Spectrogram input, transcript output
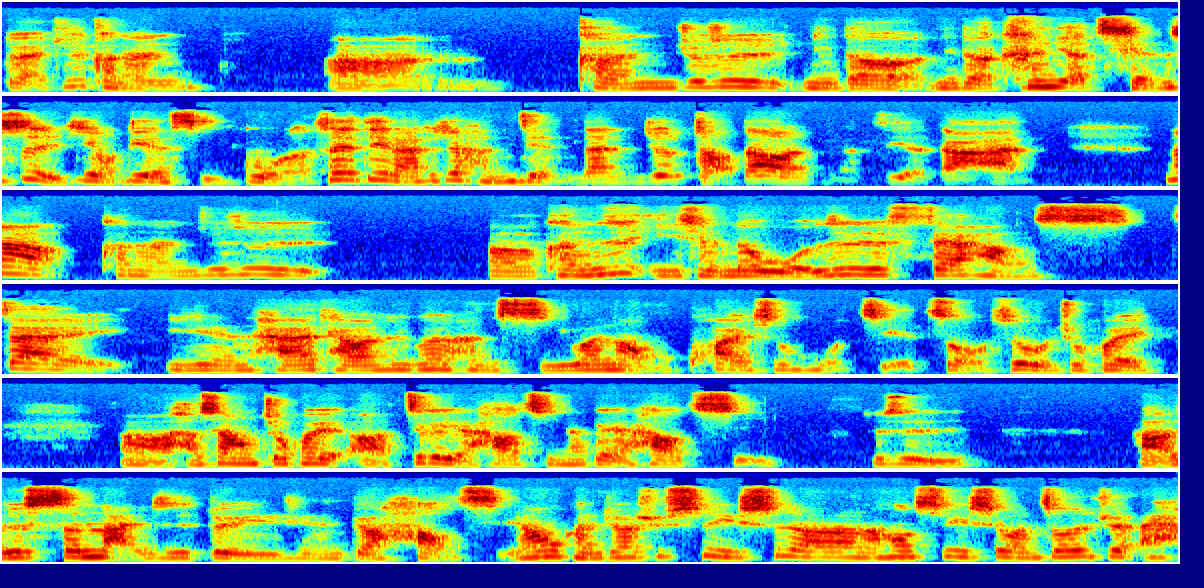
对，就是可能啊、可能就是你的你的可能你的前世已经有练习过了，所以对你来说就很简单，你就找到了你的自己的答案。那可能就是。呃，可能是以前的我是非常在以前还在台湾就会很习惯那种快生活节奏，所以我就会啊、好像就会啊，这个也好奇，那个也好奇，就是啊，就生来就是对一些比较好奇，然后我可能就要去试一试啊，然后试一试完之后就觉得，哎呀。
